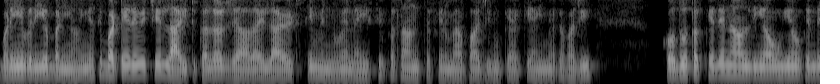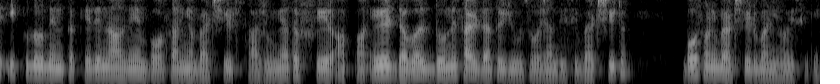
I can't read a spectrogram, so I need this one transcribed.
ਬੜੀਆਂ ਵਧੀਆ ਬਣੀਆਂ ਹੋਈਆਂ ਸੀ ਬਟ ਇਹਦੇ ਵਿੱਚ ਇਹ ਲਾਈਟ ਕਲਰ ਜ਼ਿਆਦਾ ਹੀ ਲਾਈਟ ਸੀ, ਮੈਨੂੰ ਇਹ ਨਹੀਂ ਸੀ ਪਸੰਦ, ਤੇ ਫਿਰ ਮੈਂ ਭਾਜੀ ਨੂੰ ਕਹਿ ਕੇ ਆਈ, ਮੈਂ ਕਿਹਾ ਭਾਜੀ ਕਦੋਂ ਤੱਕ ਇਹਦੇ ਨਾਲ ਦੀਆਂ ਆਉਗੀਆਂ ਉਹ ਕਹਿੰਦੇ ਇੱਕ ਦੋ ਦਿਨ ਤੱਕ ਇਹਦੇ ਨਾਲ ਦੀਆਂ ਬਹੁਤ ਸਾਰੀਆਂ ਬੈੱਡ ਸ਼ੀਟਸ ਆ ਜਾਊਗੀਆਂ, ਤਾਂ ਫਿਰ ਆਪਾਂ ਇਹ ਡਬਲ ਦੋਨੇ ਸਾਈਡਾਂ ਤੋਂ ਯੂਜ਼ ਹੋ ਜਾਂਦੀ ਸੀ ਬੈੱਡ ਸ਼ੀਟ ਬਹੁਤ ਸੋਹਣੀ ਬੈੱਡ ਸ਼ੀਟ ਬਣੀ ਹੋਈ ਸੀਗੀ।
